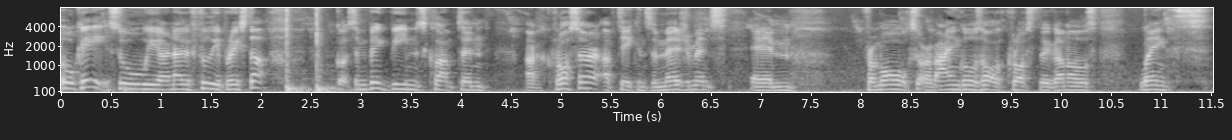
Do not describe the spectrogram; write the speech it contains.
Okay, so we are now fully braced up. Got some big beams clamped in our crosser. I've taken some measurements um, from all sort of angles all across the gunnels, lengths,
